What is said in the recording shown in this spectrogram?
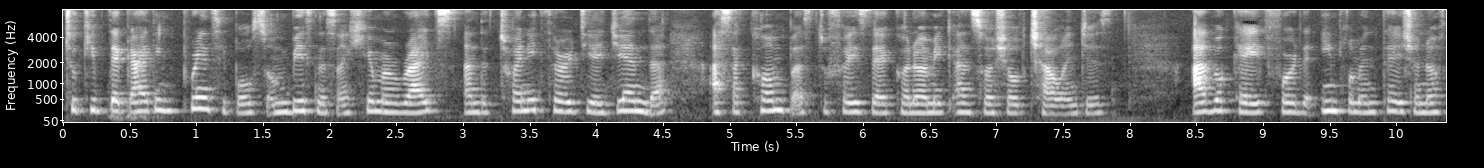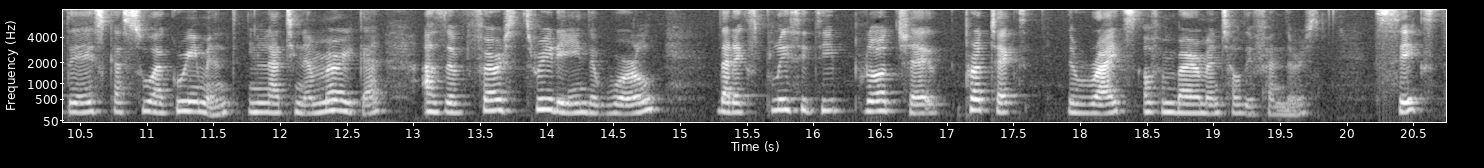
to keep the guiding principles on business and human rights and the 2030 Agenda as a compass to face the economic and social challenges advocate for the implementation of the Escazú Agreement in Latin America as the first treaty in the world that explicitly project, protects the rights of environmental defenders. Sixth,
